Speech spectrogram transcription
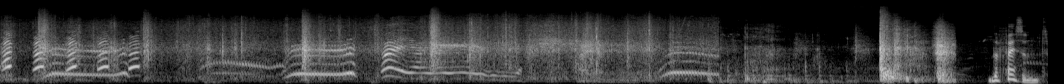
Up, up, up, up, up. The pheasant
